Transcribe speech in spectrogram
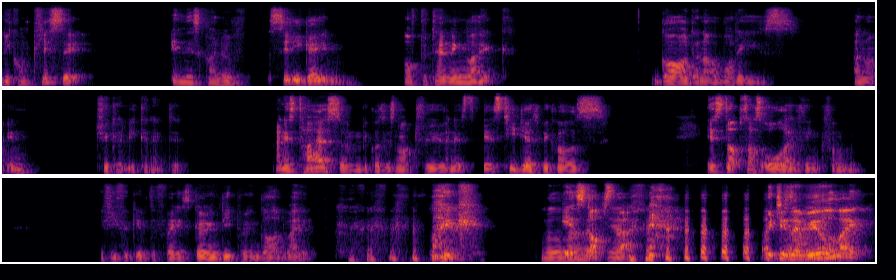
be complicit in this kind of silly game of pretending like god and our bodies are not intricately connected. And it's tiresome because it's not true and it's it's tedious because it stops us all i think from if you forgive the phrase going deeper in god right? Like We'll it stops yeah. that. Which is a real like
